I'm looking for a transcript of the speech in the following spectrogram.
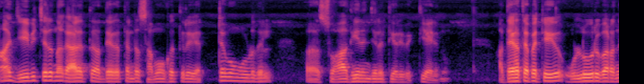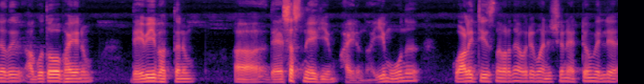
ആ ജീവിച്ചിരുന്ന കാലത്ത് അദ്ദേഹത്തിന്റെ സമൂഹത്തിൽ ഏറ്റവും കൂടുതൽ സ്വാധീനം ചെലുത്തിയ ഒരു വ്യക്തിയായിരുന്നു. അദ്ദേഹത്തെ പറ്റി ഉള്ളൂർ പറഞ്ഞത് അകുതോഭയനും ദേവീഭക്തനും ദേശസ്നേഹിയും ആയിരുന്നു. ഈ മൂന്ന് ക്വാളിറ്റീസ് എന്ന് പറഞ്ഞാൽ ഒരു മനുഷ്യന് ഏറ്റവും വലിയ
